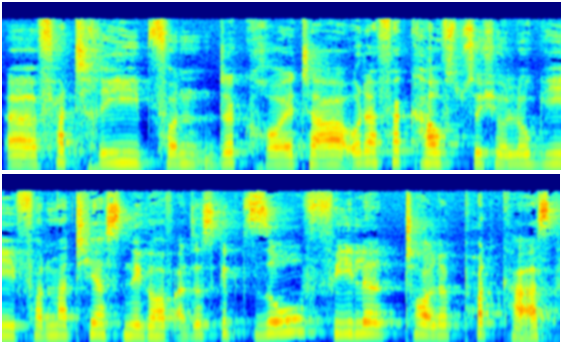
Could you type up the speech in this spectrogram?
äh, Vertrieb von De Kräuter oder Verkaufspsychologie von Matthias Niggerhoff. Also es gibt so viele tolle Podcasts.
